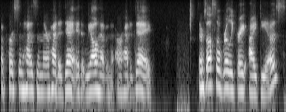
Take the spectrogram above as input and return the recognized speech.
a person has in their head a day, that we all have in our head a day, there's also really great ideas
